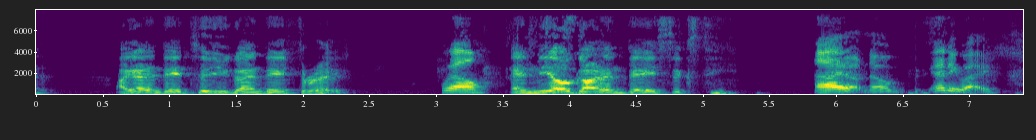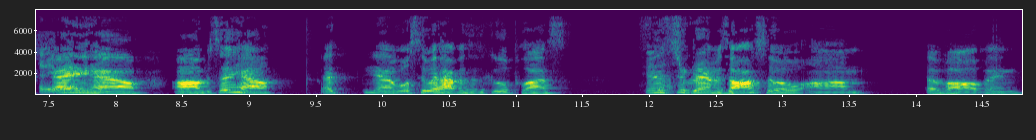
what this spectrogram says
true. I got in day two. You got in day three. Well, And Neil got in day 16. I don't know. Anyway, anyway. Anyhow, um, so anyhow, that, you know, we'll see what happens with Google Plus. Instagram is also um, evolving.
